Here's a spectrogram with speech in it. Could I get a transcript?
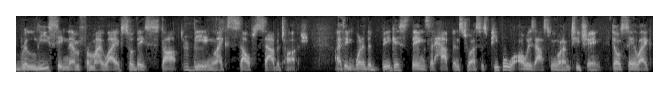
releasing them from my life so they stopped Mm-hmm. being like self sabotage. I think one of the biggest things that happens to us is people will always ask me when I'm teaching, they'll say, like,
